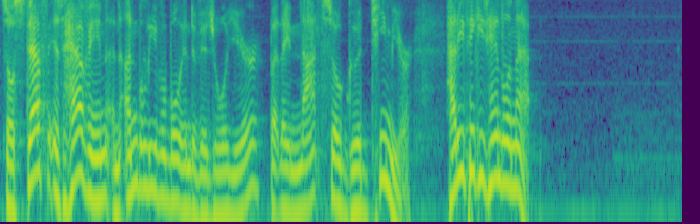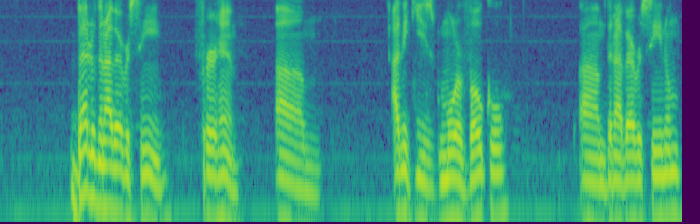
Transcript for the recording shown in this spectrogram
So Steph is having an unbelievable individual year, but a not so good team year. How do you think he's handling that? Better than I've ever seen for him. Um, I think he's more vocal um, than I've ever seen him.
